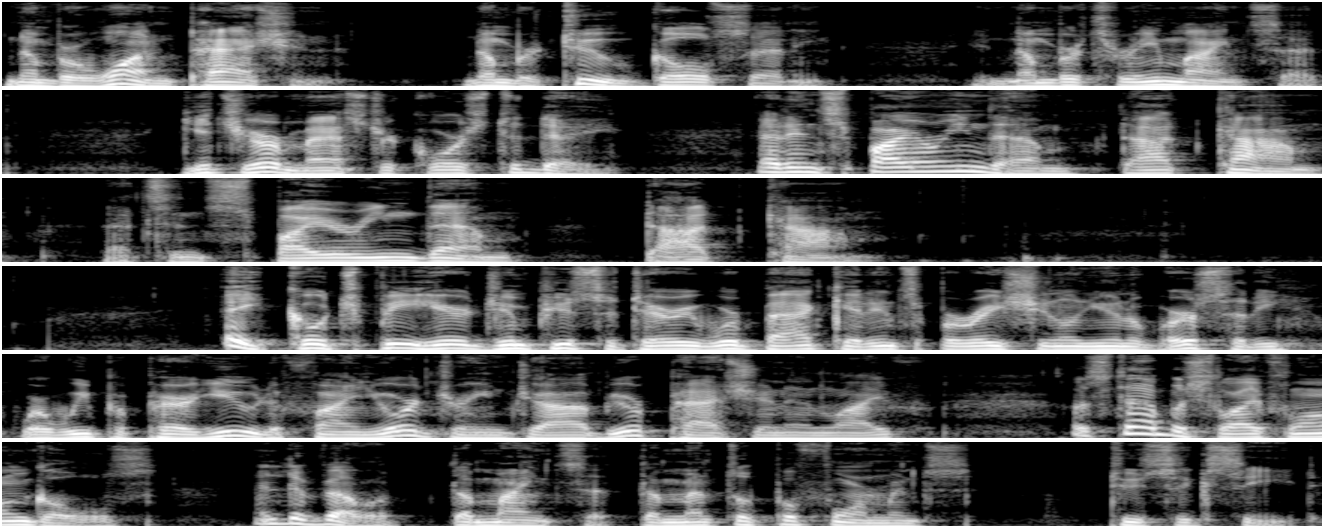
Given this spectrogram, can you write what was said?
Number one, passion. Number two, goal setting. And number three, mindset. Get your master course today at inspiringthem.com. That's inspiringthem.com. Hey, Coach P here, Jim Pusateri. We're back at Inspirational University, where we prepare you to find your dream job, your passion in life, establish lifelong goals, and develop the mindset, the mental performance to succeed.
